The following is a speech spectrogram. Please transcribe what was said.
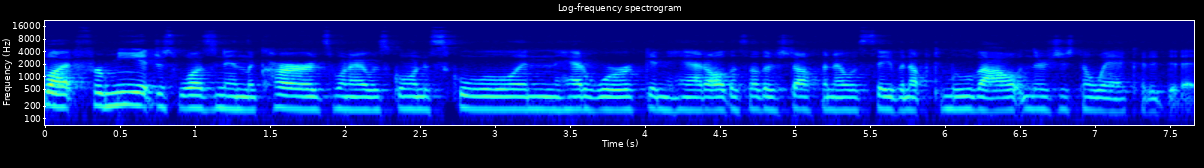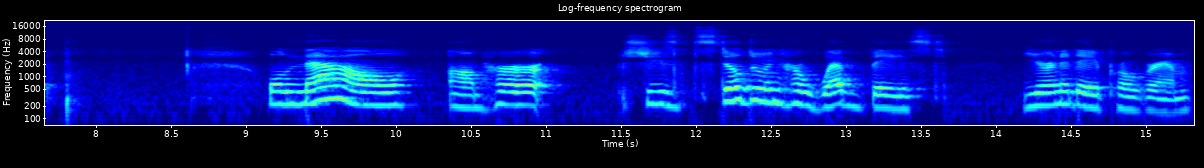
But for me, it just wasn't in the cards when I was going to school and had work and had all this other stuff, and I was saving up to move out, and there's just no way I could have did it. Well, now um, her she's still doing her web-based year and a day program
